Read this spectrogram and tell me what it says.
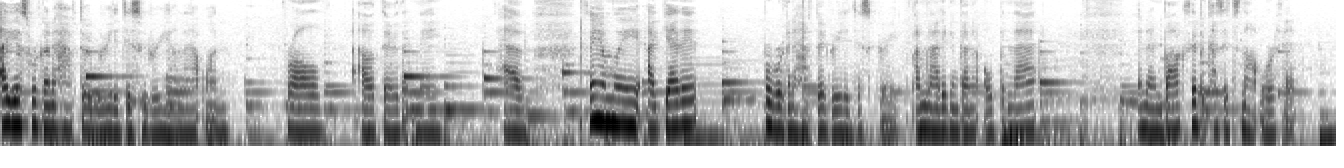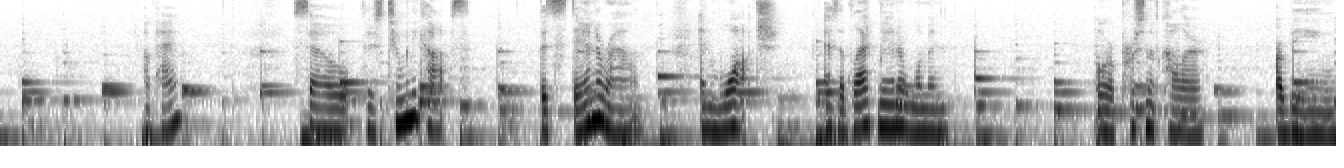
I guess we're going to have to agree to disagree on that one. For all out there that may have family, I get it. but we're going to have to agree to disagree. I'm not even going to open that and unbox it because it's not worth it. Okay? So there's too many cops that stand around and watch as a black man or woman or a person of color are being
